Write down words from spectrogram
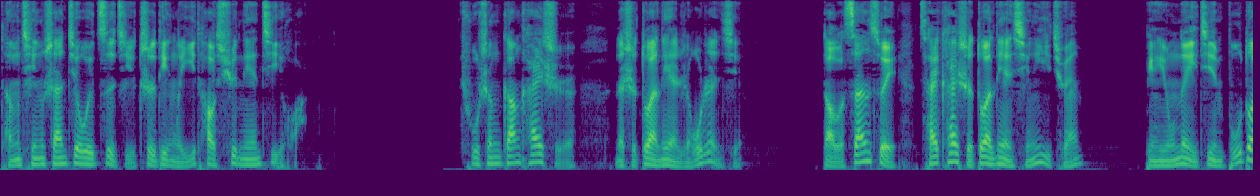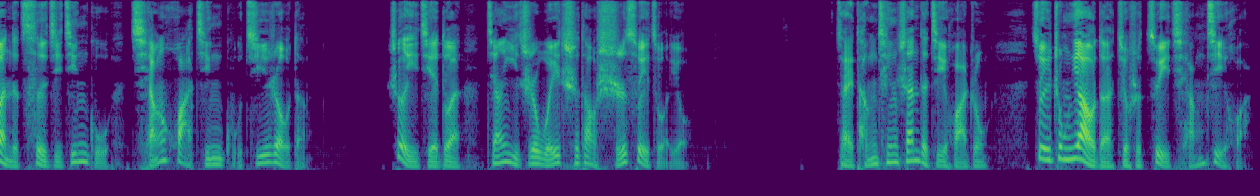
滕青山就为自己制定了一套训练计划。出生刚开始，那是锻炼柔韧性；到了三岁，才开始锻炼形意拳，并用内劲不断的刺激筋骨，强化筋骨肌肉等。这一阶段将一直维持到十岁左右。在滕青山的计划中，最重要的就是最强计划。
